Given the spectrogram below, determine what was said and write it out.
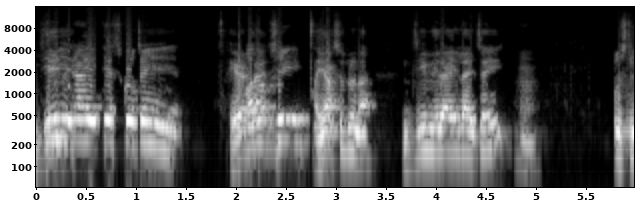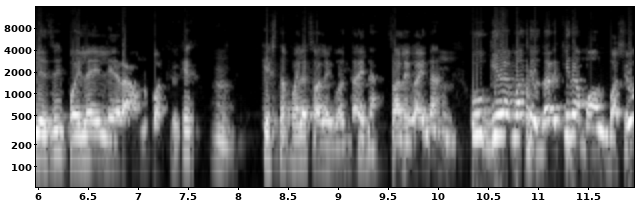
जिबी राई त्यसको चाहिँ यहाँ सुन्नु न जिबी राईलाई चाहिँ। उसले चाहिँ पहिल्यै लिएर आउनु पर्थ्यो क्या। केस त पहिला चलेको हो नि त होइन? चलेको होइन। ऊ गिरामती हुँदा किन मौन बस्यो?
